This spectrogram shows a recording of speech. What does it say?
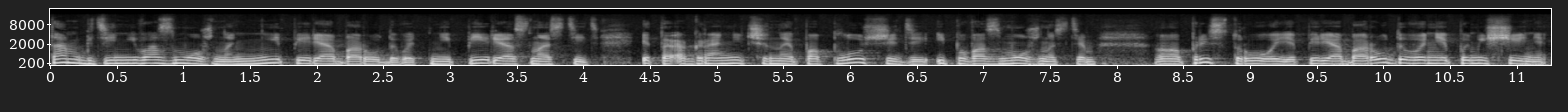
там, где невозможно не переоборудовать, не переоснастить, это ограниченное по площади и по возможностям э, пристроя, переоборудование помещения.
